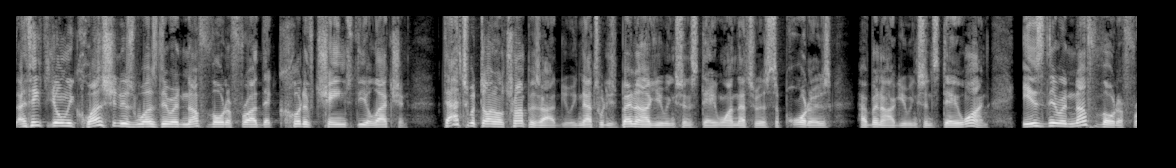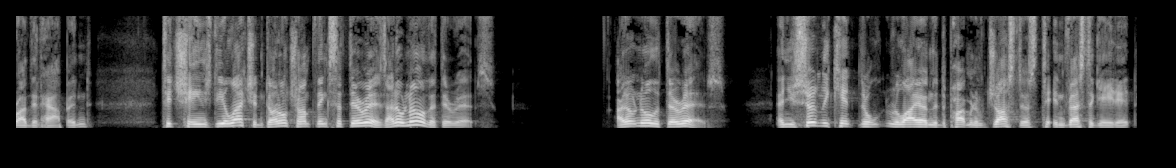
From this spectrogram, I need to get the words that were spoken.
I think the only question is was there enough voter fraud that could have changed the election? That's what Donald Trump is arguing. That's what he's been arguing since day one. That's what his supporters have been arguing since day one. Is there enough voter fraud that happened to change the election. Donald Trump thinks that there is. I don't know that there is. I don't know that there is. And you certainly can't rely on the Department of Justice to investigate it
